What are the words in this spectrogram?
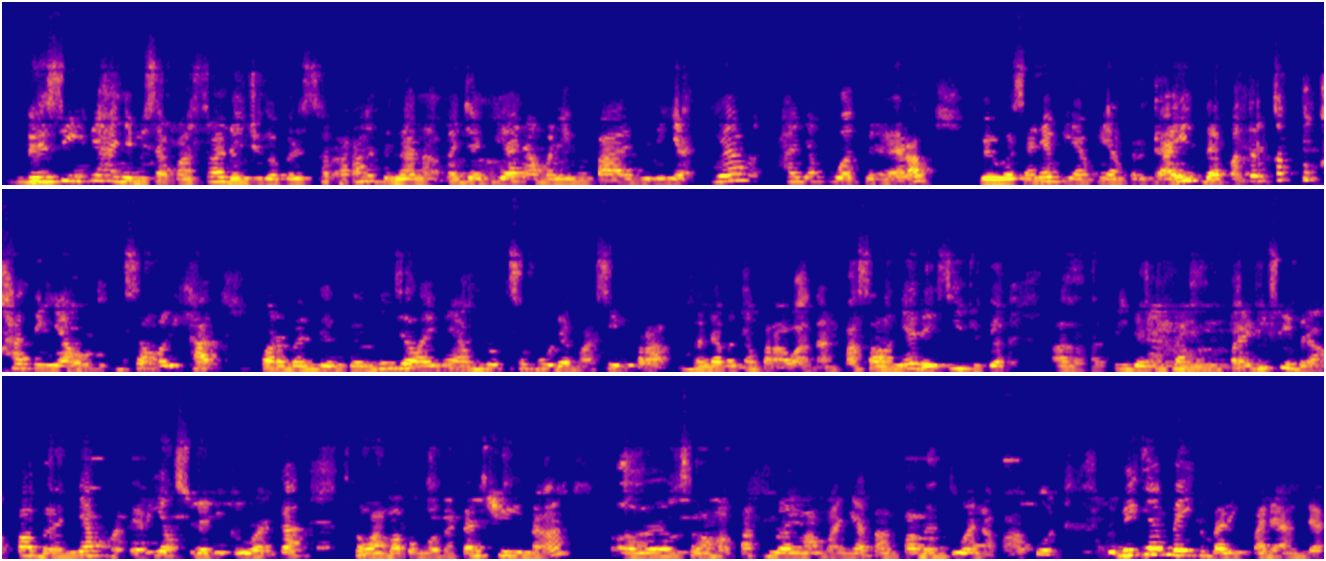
Desi ini hanya bisa pasrah dan juga berserah dengan kejadian yang menimpa dirinya. Ia hanya kuat berharap bahwasanya pihak-pihak terkait dapat terketuk hatinya untuk bisa melihat korban gagal ginjal lainnya yang belum sembuh dan masih mendapatkan perawatan. Pasalnya Desi juga uh, tidak bisa memprediksi berapa banyak materi yang sudah dikeluarkan selama pengobatan China uh, selama 4 bulan lamanya tanpa bantuan apa pun. Demikian baik kembali kepada Anda.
